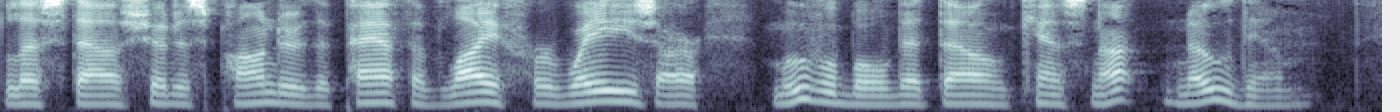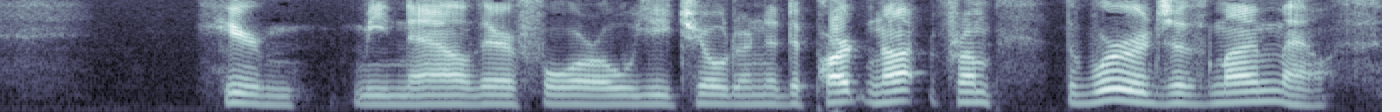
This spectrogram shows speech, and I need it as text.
Lest thou shouldest ponder the path of life, her ways are movable that thou canst not know them. Hear me now, therefore, O ye children, and depart not from the words of my mouth.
